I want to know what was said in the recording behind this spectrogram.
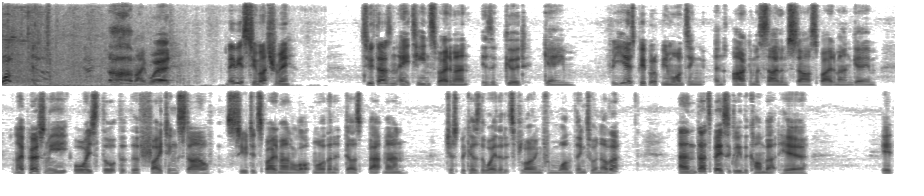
What? Oh my word. Maybe it's too much for me. 2018 Spider-Man is a good game. For years people have been wanting an Arkham Asylum style Spider-Man game, and I personally always thought that the fighting style suited Spider-Man a lot more than it does Batman, just because the way that it's flowing from one thing to another. And that's basically the combat here. It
